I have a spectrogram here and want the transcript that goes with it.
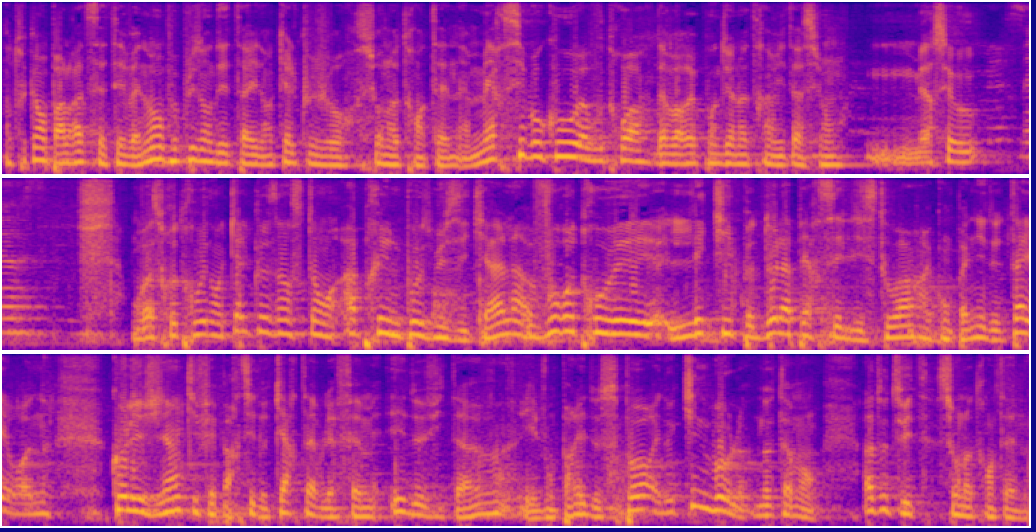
En tout cas, on parlera de cet événement un peu plus en détail dans quelques jours sur notre antenne. Merci beaucoup à vous trois d'avoir répondu à notre invitation. Merci à vous. Merci. On va se retrouver dans quelques instants après une pause musicale. Vous retrouvez l'équipe de la percée de l'histoire accompagnée de Tyrone, collégien qui fait partie de Cartable FM et de Vitave. Et ils vont parler de sport et de kinball notamment. A tout de suite sur notre antenne.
